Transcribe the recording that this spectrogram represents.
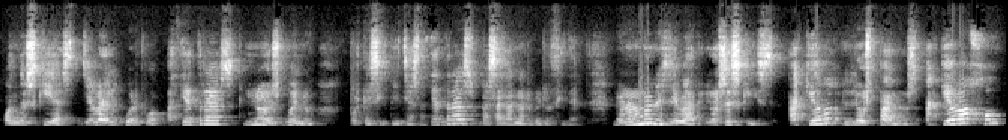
Cuando esquías, llevar el cuerpo hacia atrás no es bueno, porque si te echas hacia atrás vas a ganar velocidad. Lo normal es llevar los esquís aquí abajo, los palos aquí abajo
